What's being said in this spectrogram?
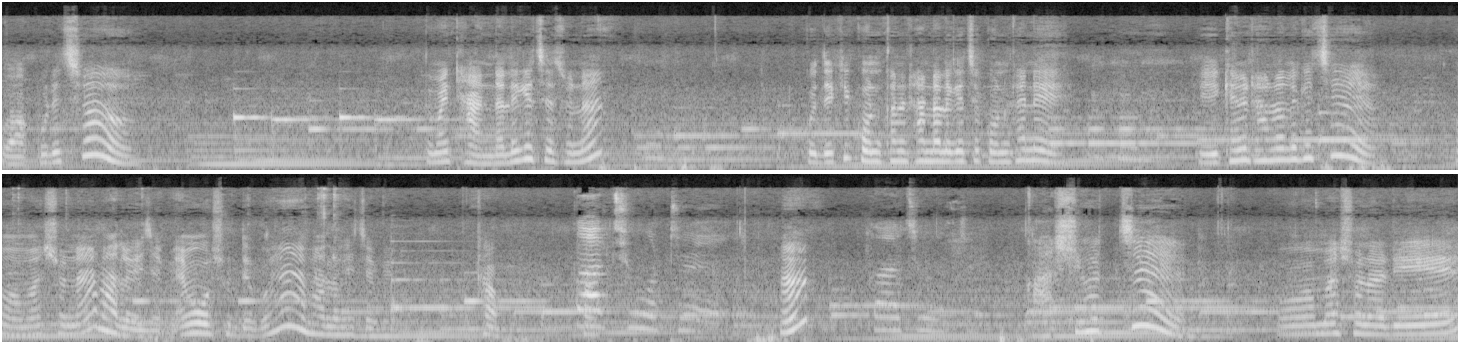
ওয়া করেছ? তোমায় ঠান্ডা লেগেছে শোনা? কো দেখি কোনখানে ঠান্ডা লেগেছে কোনখানে? এইখানে ঠান্ডা লেগেছে? ও আমার সোনা ভালো হয়ে যাবে। আমি ওষুধ দেবো হ্যাঁ ভালো হয়ে যাবে। খাও। হ্যাঁ? কাশি হচ্ছে। ও আমার সোনা রে।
